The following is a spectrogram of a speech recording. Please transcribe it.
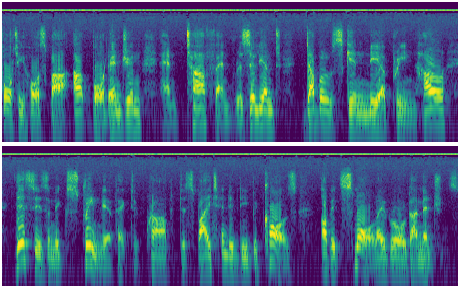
40-horsepower outboard engine and tough and resilient double-skin neoprene hull. This is an extremely effective craft, despite and indeed because of its small overall dimensions.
